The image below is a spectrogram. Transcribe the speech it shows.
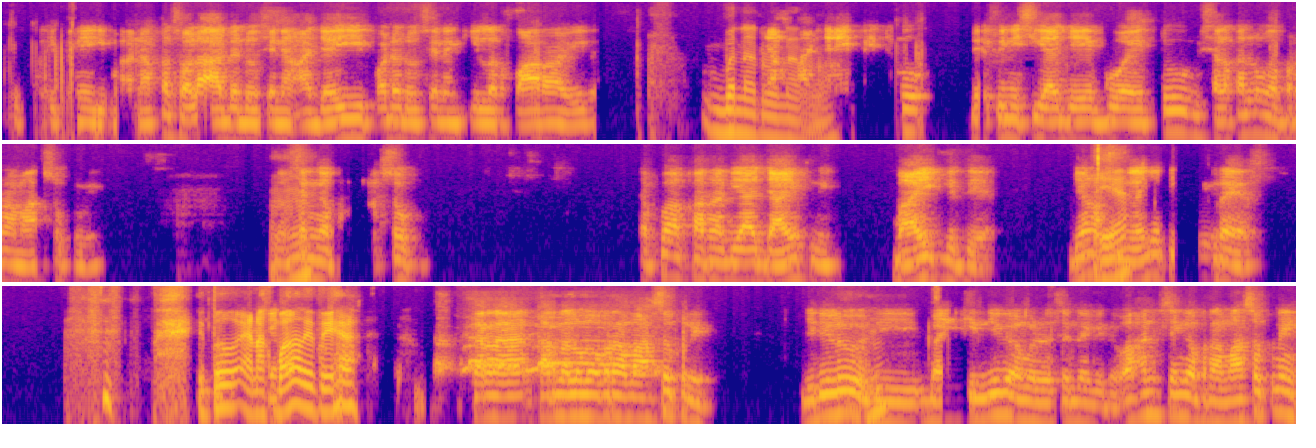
tipenya gimana kan soalnya ada dosen yang ajaib ada dosen yang killer parah gitu benar yang benar ajaib itu definisi ajaib gue itu misalkan lu nggak pernah masuk nih dosen hmm. nggak hmm. pernah masuk tapi karena dia ajaib nih baik gitu ya dia ngasih yeah. nilainya tinggi res itu enak ya, banget itu ya karena karena lu nggak pernah masuk nih jadi lu hmm. Dibaikin juga sama dosennya gitu. Wah, ini saya nggak pernah masuk nih.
